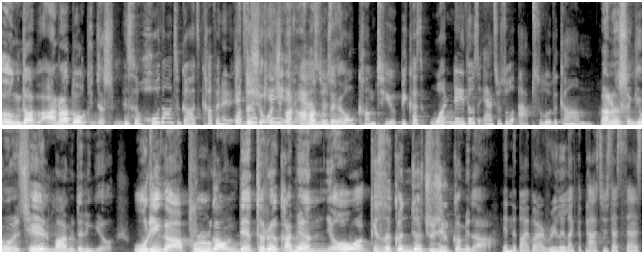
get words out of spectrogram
응답 안 와도 괜찮습니다. And so hold on to God's covenant. It's 반드시 okay if 오지만 않아도 answers 돼요. won't come to you because one day those answers will absolutely come. 나는 성경 보면 제일 마음에 드는 게요. 우리가 불 가운데 들어가면 여호와께서 건져 주실 겁니다. In the Bible, I really like the passage that says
